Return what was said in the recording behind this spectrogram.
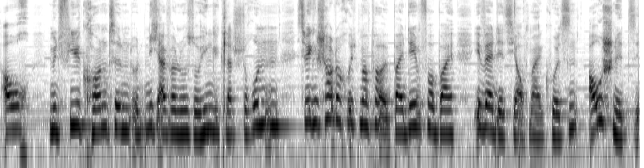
Auch mit viel Content und nicht einfach nur so hingeklatschte Runden. Deswegen schaut auch ruhig mal bei dem vorbei. Ihr werdet jetzt hier auch mal einen kurzen Ausschnitt sehen.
